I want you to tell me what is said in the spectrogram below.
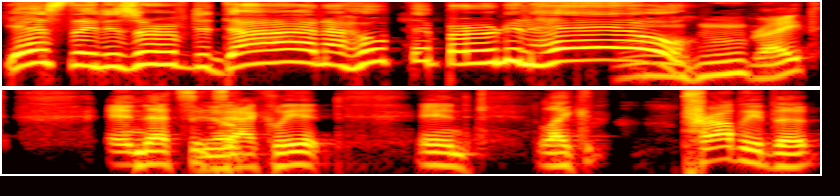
Yes, they deserve to die, and I hope they burn in hell. Mhm. right? And that's Yep. exactly it. And like probably the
